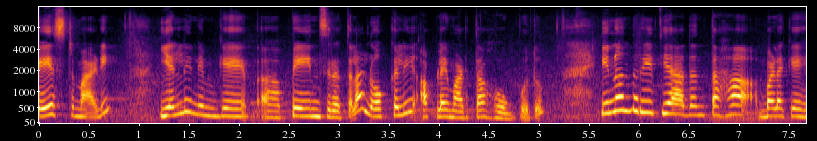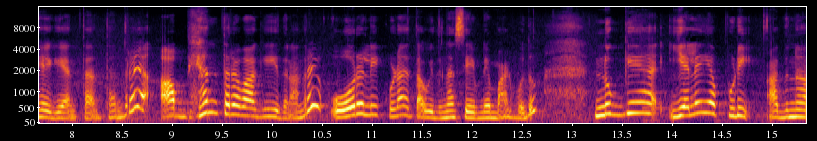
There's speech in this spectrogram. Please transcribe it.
ಪೇಸ್ಟ್ ಮಾಡಿ, ಎಲ್ಲಿ ನಿಮಗೆ ಪೇನ್ಸ್ ಇರುತ್ತಲ್ಲ ಲೋಕಲಿ ಅಪ್ಲೈ ಮಾಡ್ತಾ ಹೋಗ್ಬೋದು. ಇನ್ನೊಂದು ರೀತಿಯಾದಂತಹ ಬಳಕೆ ಹೇಗೆ ಅಂತ ಅಂತಂದರೆ ಅಭ್ಯಂತರವಾಗಿ ಇದನ್ನು ಅಂದರೆ ಓರಲಿ ಕೂಡ ತಾವು ಇದನ್ನು ಸೇವನೆ ಮಾಡ್ಬೋದು. ನುಗ್ಗೆಯ ಎಲೆಯ ಪುಡಿ ಅದನ್ನು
